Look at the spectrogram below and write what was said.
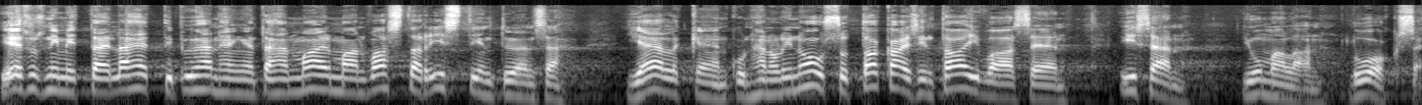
Jeesus nimittäin lähetti pyhän hengen tähän maailmaan vasta ristintyönsä jälkeen, kun hän oli noussut takaisin taivaaseen isän Jumalan luokse.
